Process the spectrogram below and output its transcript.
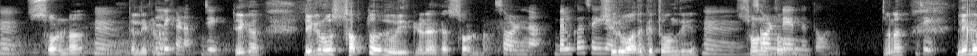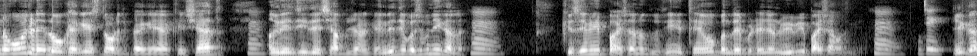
ਹੂੰ। ਸੁਣਨਾ ਹੂੰ। ਤੇ ਲਿਖਣਾ। ਲਿਖਣਾ ਜੀ। ਠੀਕ ਆ? ਲੇਕਿਨ ਉਹ ਸਭ ਤੋਂ ਜ਼ਰੂਰੀ ਕਿਹੜਾ ਹੈਗਾ? ਸੁਣਨਾ। ਸੁਣਨਾ ਬਿਲਕੁਲ ਸਹੀ ਹੈ। ਸ਼ੁਰੂਆਤ ਕਿੱਥੋਂ ਹੁੰਦੀ ਹੈ? ਹੂੰ ਸੁਣਨ ਸੁਣਨੇ ਨੇ ਤੋਂ। ਹਨਾ? ਜੀ। ਲੇਕਿਨ ਉਹ ਜਿਹੜੇ ਲੋਕ ਹੈਗੇ ਇਸ ਦੌੜ 'ਚ ਪੈ ਗਏ ਆ ਕਿ ਸ਼ਾਇਦ ਹੂੰ। ਅੰਗਰੇਜ਼ੀ ਦੇ ਸ਼ਬਦ ਜਾਣ ਕੇ ਅੰਗਰੇਜ਼ੀ ਕੁਝ ਵੀ ਨਹੀਂ ਗੱਲ। ਹੂੰ। ਕਿਸੇ ਵੀ ਭਾਸ਼ਾ ਨੂੰ ਤੁਸੀਂ ਇੱਥੇ ਉਹ ਬੰਦੇ ਬਿਠੇ ਜਣ ਵੀ ਵੀ ਭਾਸ਼ਾ ਹੋਣਗੀਆਂ ਹੂੰ ਜੀ। ਠੀਕ ਆ?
